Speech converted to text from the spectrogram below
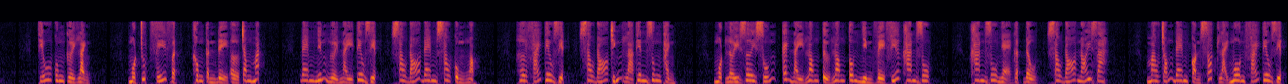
Thiếu cung cười lạnh. Một chút phế vật, không cần để ở trong mắt. Đem những người này tiêu diệt, sau đó đem sau cùng ngọc. Hơi phái tiêu diệt, sau đó chính là thiên dung thành. Một lời rơi xuống, cái này long tử long tôn nhìn về phía Khan Du. Khan Du nhẹ gật đầu, sau đó nói ra. Mau chóng đem còn sót lại môn phái tiêu diệt.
